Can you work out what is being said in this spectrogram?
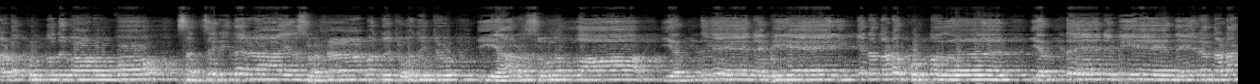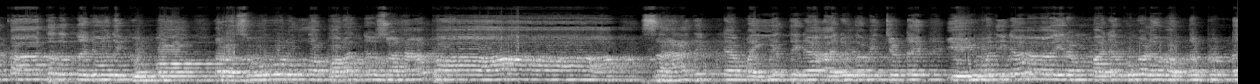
നടക്കുന്നത് കാണുമ്പോ സച്ചരിതരായ സ്വഹാബത്ത് ചോദിച്ചു എന്തേ നബിയെ ഇങ്ങനെ നടക്കുന്നത്? എന്തേ നബിയെ നേരെ നടക്കാത്തതെന്ന് ചോദിക്കുമ്പോ റസൂലുള്ള പറഞ്ഞു സഹാബാ സാദിന്റെ മയ്യത്തിനെ അനുഗമിച്ചിട്ട് എഴുപതിനായിരം മലക്കുകൾ വന്നിട്ടുണ്ട്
